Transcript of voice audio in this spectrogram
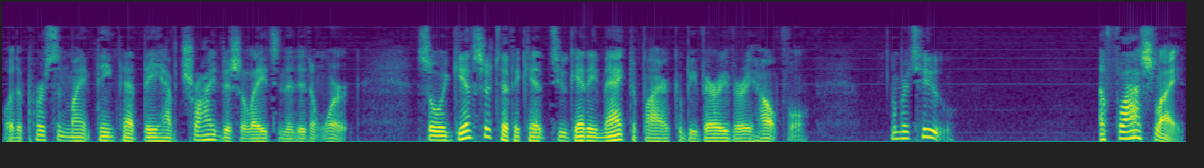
or the person might think that they have tried visual aids and it didn't work. So a gift certificate to get a magnifier could be very, very helpful. Number two, a flashlight.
